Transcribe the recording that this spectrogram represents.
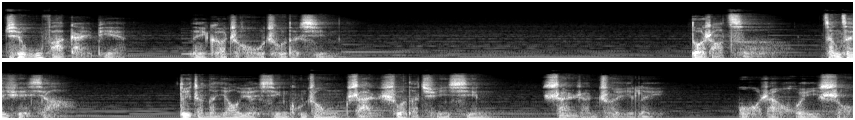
却无法改变那颗踌躇的心。多少次曾在月下，对着那遥远星空中闪烁的群星，潸然垂泪，蓦然回首。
